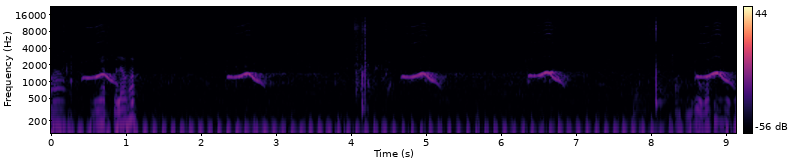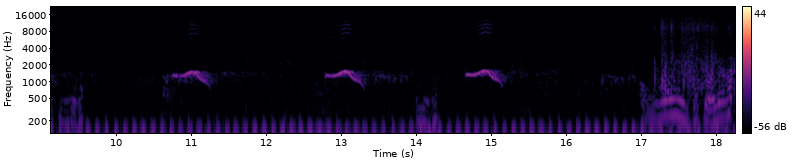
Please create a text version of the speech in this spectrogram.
อ้าวเงียบไป แล้วครับ อยู่ครับอยู่ครับอยู่ครับอยู่ครับ โอ้ยสวยจังครับ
